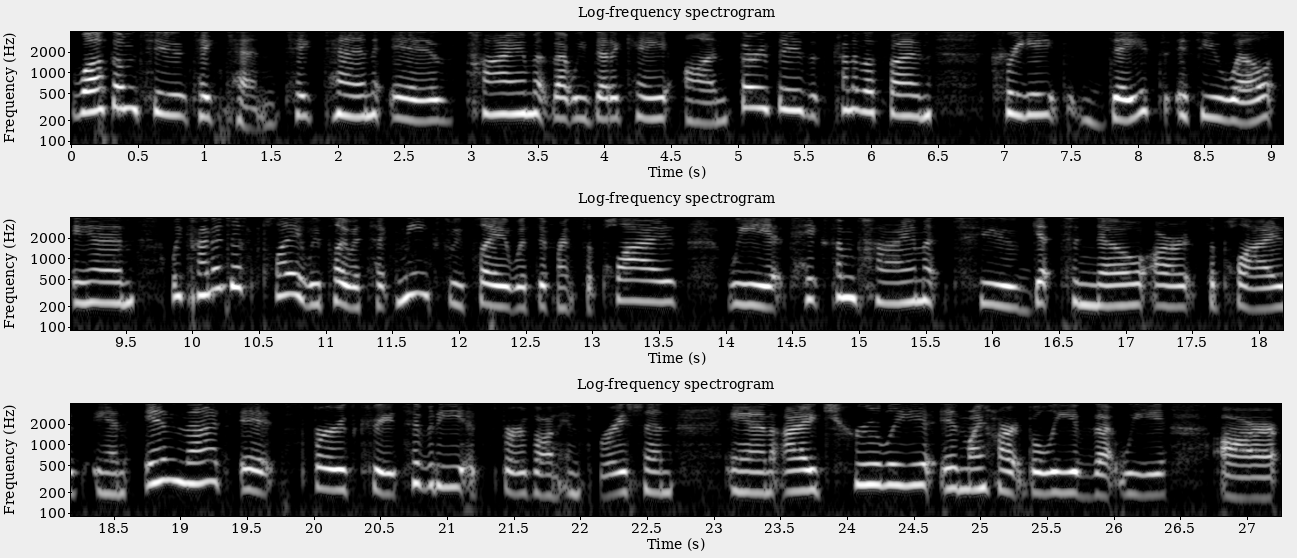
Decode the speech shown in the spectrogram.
Welcome to Take 10. Take 10 is time that we dedicate on Thursdays. It's kind of a fun create date, if you will, and we kind of just play. We play with techniques, we play with different supplies, we take some time to get to know our supplies, and in that, it spurs creativity, it spurs on inspiration, and I truly, in my heart, believe that we are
